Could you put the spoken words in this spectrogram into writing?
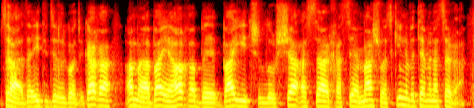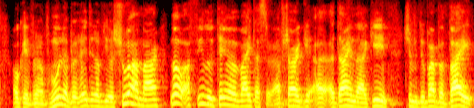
סליחה, אז הייתי צריך לקרוא את זה ככה, אמר אביי הכה בבית שלושה עשר חסר משהו עסקינא ותבן עשרה. אוקיי, ורב הונא ברד רב יהושע אמר, לא, אפילו תבן בבית עשרה. אפשר עדיין להגיד שמדובר בבית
